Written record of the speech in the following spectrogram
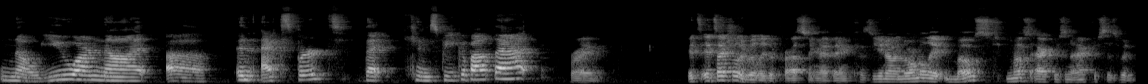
no, you are not uh, an expert that can speak about that. Right. It's it's actually really depressing, I think, because you know normally most most actors and actresses would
